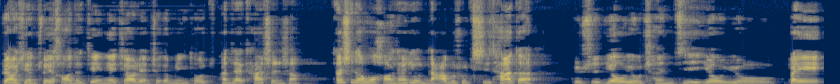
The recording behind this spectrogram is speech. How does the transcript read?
表现最好的 DNA 教练这个名头安在他身上。但是呢，我好像又拿不出其他的就是又有成绩又有杯。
